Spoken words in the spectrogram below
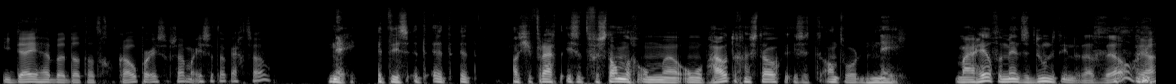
idee hebben dat dat goedkoper is of zo. Maar is het ook echt zo? Nee, het is het, het, het, als je vraagt, is het verstandig om, om op hout te gaan stoken, is het antwoord nee. Maar heel veel mensen doen het inderdaad wel. Ja.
